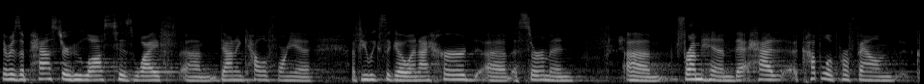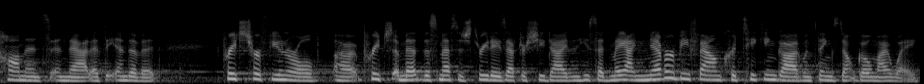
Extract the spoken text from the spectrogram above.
There was a pastor who lost his wife um, down in California a few weeks ago, and I heard uh, a sermon um, from him that had a couple of profound comments in that at the end of it preached her funeral, uh, preached me- this message three days after she died, and he said, May I never be found critiquing God when things don't go my way.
